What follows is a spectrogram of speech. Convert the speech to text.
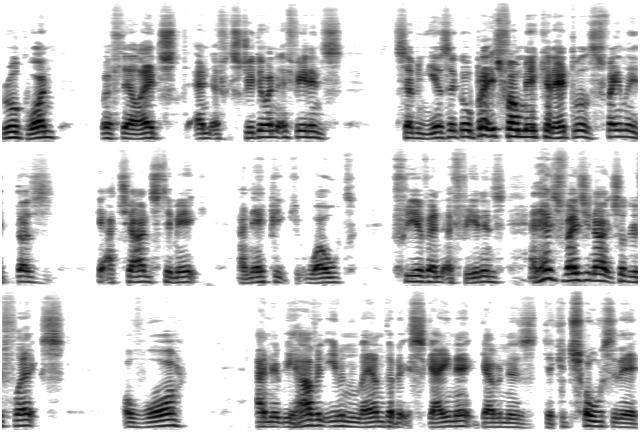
Rogue One, with the alleged inter- studio interference seven years ago, British filmmaker Edwards finally does get a chance to make an epic world free of interference, and his vision actually reflects of war, and that we haven't even learned about Skynet, given us the controls of the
